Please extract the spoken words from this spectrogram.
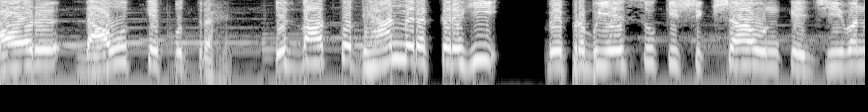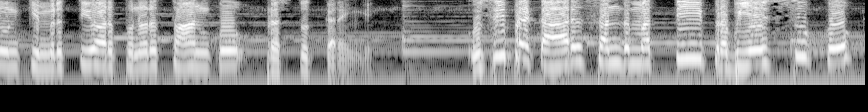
और दाऊद के पुत्र हैं। इस बात को ध्यान में रखकर ही वे प्रभु यीशु की शिक्षा, उनके जीवन, उनकी मृत्यु और पुनरुत्थान को प्रस्तुत करेंगे। उसी प्रकार संतमत्ती प्रभु यीशु को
